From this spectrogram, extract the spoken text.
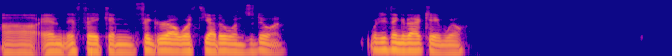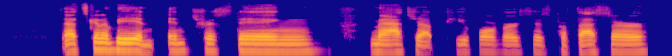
uh, and if they can figure out what the other one's doing. What do you think of that game, Will? That's going to be an interesting matchup, pupil versus professor.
